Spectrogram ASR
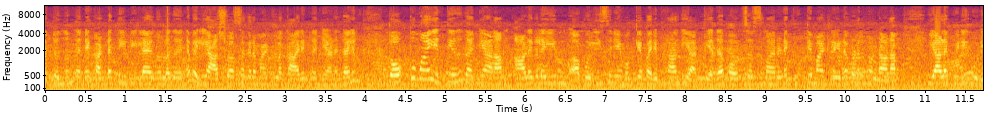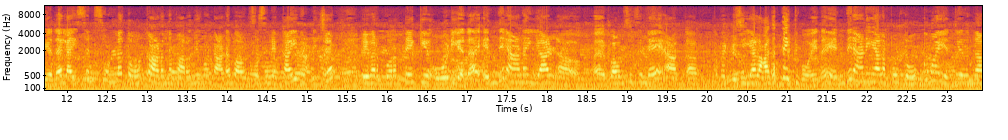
മറ്റൊന്നും തന്നെ കണ്ടെത്തിയിട്ടില്ല എന്നുള്ളത് തന്നെ വലിയ ആശ്വാസകരമായിട്ടുള്ള കാര്യം തന്നെയാണ്. എന്തായാലും തോക്കുമായി എത്തിയത് തന്നെയാണ് ആളുകളെയും പോലീസിനെയും ഒക്കെ പരിഭ്രാന്തിയാക്കിയത്. ബൗൺസേഴ്സ്മാരുടെ കൃത്യമായിട്ടുള്ള ഇടപെടൽ കൊണ്ടാണ് ഇയാളെ പിടികൂടിയത്. ലൈസൻസ് ഉള്ള തോക്കാണെന്ന് പറഞ്ഞുകൊണ്ടാണ് ബൗൺസേഴ്സിന്റെ കൈ വെട്ടിച്ച് ഇവർ പുറത്തേക്ക് ഓടിയത്. എന്തിനാണ് ഇയാൾ ബൗൺസേഴ്സിന്റെ വെട്ടിച്ച് ഇയാൾ അകത്തേക്ക് പോയത്? എന്തിനാണ് ഇയാൾ അപ്പോൾ തോക്കുമായി എത്തിയതെന്ന്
